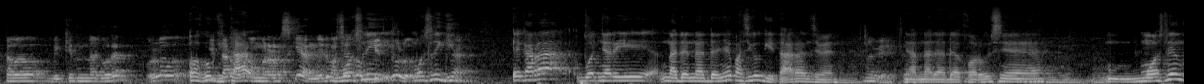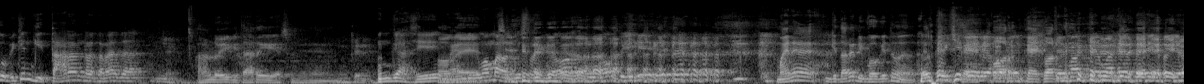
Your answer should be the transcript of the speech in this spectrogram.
kalau bikin lagu rap, lo Oh, gua gitar, gitar. nomor sekian. Jadi maksudnya lo mostly beat dulu. mostly gitu Nah, ya karena buat nyari nada-nadanya pasti gue gitaran sih men oh gitu. nyari nada-nada chorusnya M- mostly yang gue bikin gitaran rata-rata Iya, Karena doi gitaris. mungkin ya. enggak sih Oh, main di rumah malah gue slang doang kopi Mainnya gitarnya di bawah gitu nggak? Kayak chord, kayak yo.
